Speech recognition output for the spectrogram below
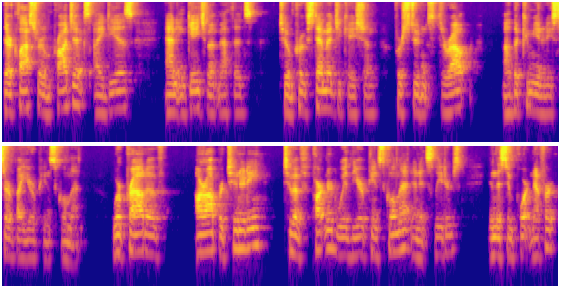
their classroom projects, ideas, and engagement methods to improve STEM education for students throughout uh, the community served by European SchoolNet. We're proud of our opportunity to have partnered with European SchoolNet and its leaders in this important effort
